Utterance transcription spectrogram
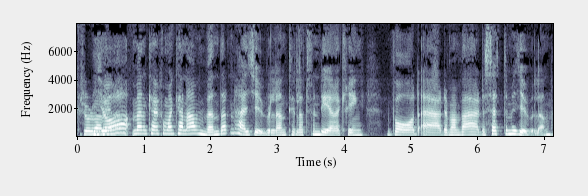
Förstår du vad jag ja, menar? men kanske man kan använda den här julen till att fundera kring vad är det man värdesätter med julen?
